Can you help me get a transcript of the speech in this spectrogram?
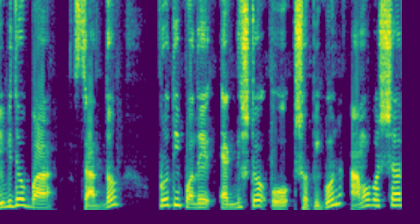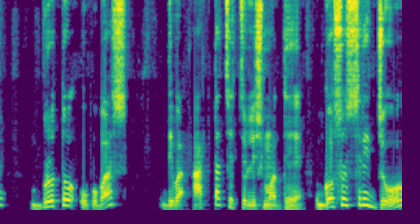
বিবিধ বা শ্রাদ্ধ প্রতি পদে একদিষ্ট ও সপিগুণ অমাবস্যার ব্রত উপবাস দিবা আটটা ছেচল্লিশ মধ্যে। গোসশ্রী যোগ,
